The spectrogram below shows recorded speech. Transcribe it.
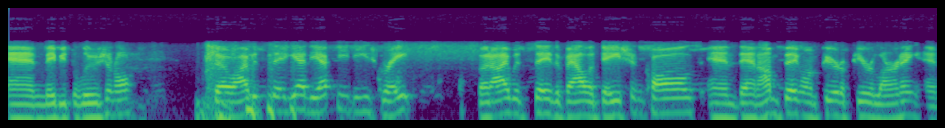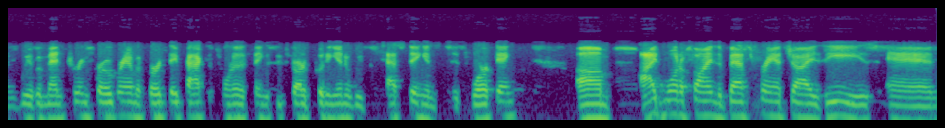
and maybe delusional. So I would say, yeah, the FDD is great, but I would say the validation calls, and then I'm big on peer-to-peer learning, and we have a mentoring program at Birthday Pack. It's one of the things we started putting in, and we're testing, and it's working. Um, I'd want to find the best franchisees and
